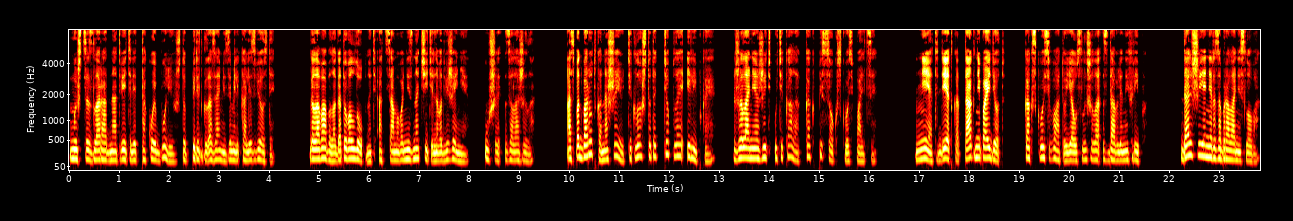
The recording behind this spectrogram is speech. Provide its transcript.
Мышцы злорадно ответили такой болью, что перед глазами замелькали звезды. Голова была готова лопнуть от самого незначительного движения. Уши заложила. А с подбородка на шею текло что-то теплое и липкое. Желание жить утекало, как песок сквозь пальцы. «Нет, детка, так не пойдет. Как сквозь вату я услышала сдавленный хрип. Дальше я не разобрала ни слова.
